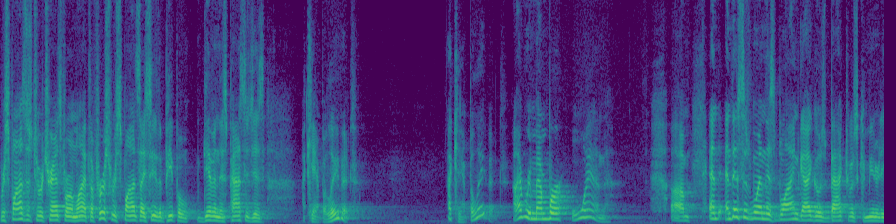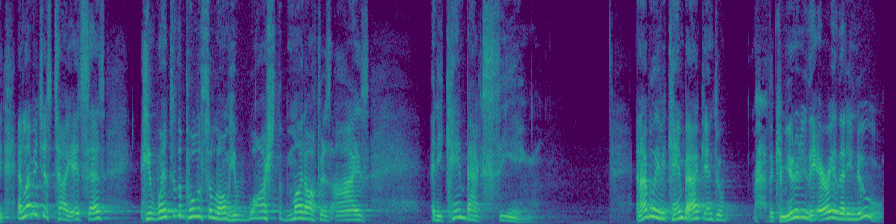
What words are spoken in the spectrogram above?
responses to a transformed life. The first response I see the people give in this passage is, I can't believe it. I can't believe it. I remember when. Um, and, and this is when this blind guy goes back to his community. And let me just tell you, it says he went to the pool of Siloam, he washed the mud off his eyes, and he came back seeing. And I believe he came back into the community, the area that he knew.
